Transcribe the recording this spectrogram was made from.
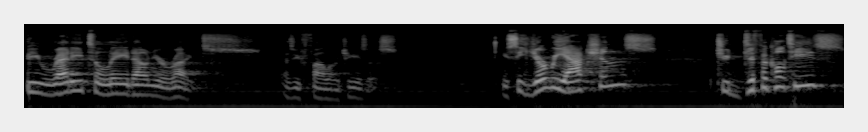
be ready to lay down your rights as you follow Jesus. You see, your reactions to difficulties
